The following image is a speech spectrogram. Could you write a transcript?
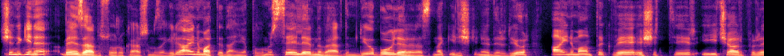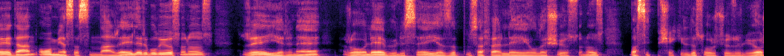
Şimdi yine benzer bir soru karşımıza geliyor. Aynı maddeden yapılmış. S'lerini verdim diyor. Boylar arasındaki ilişki nedir diyor. Aynı mantık V eşittir I çarpı R'den ohm yasasından R'leri buluyorsunuz. R yerine Rho L bölü S yazıp bu sefer L'ye ulaşıyorsunuz. Basit bir şekilde soru çözülüyor.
